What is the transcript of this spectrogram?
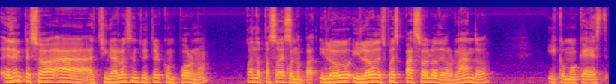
él empezó a, a chingarlos en Twitter con porno. cuando pasó eso? Cuando, y, luego, y luego después pasó lo de Orlando. Y como que este,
